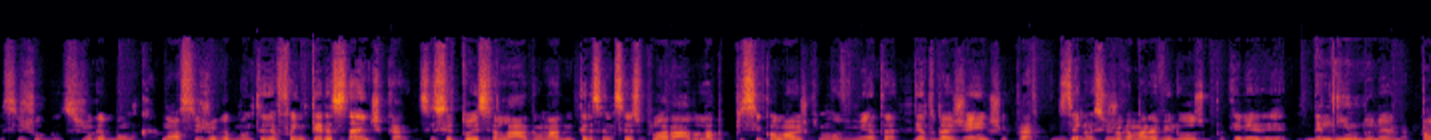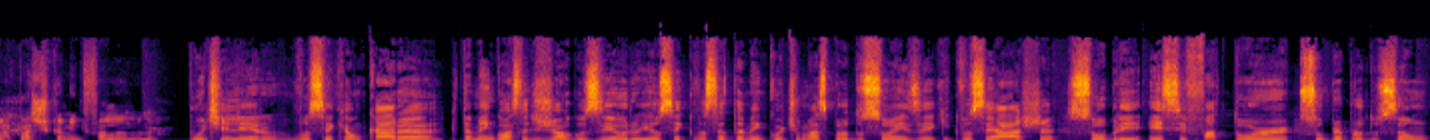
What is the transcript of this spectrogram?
esse jogo, esse jogo é bom, cara. Nossa, esse jogo é bom, entendeu? Foi interessante, cara. Você citou esse lado, um lado interessante de ser explorado, o lado psicológico que movimenta dentro da gente para dizer, não, esse jogo é maravilhoso, porque ele é lindo, né? Plasticamente falando, né? Putileiro, você que é um cara que também gosta de jogos euro e eu sei que você também curte umas produções aí. O que, que você acha sobre esse fator superprodução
